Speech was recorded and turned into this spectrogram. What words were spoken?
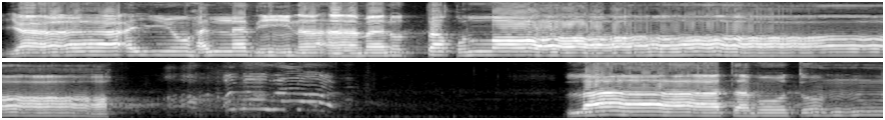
يا أيها الذين آمنوا اتقوا الله لا تموتن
